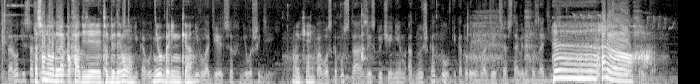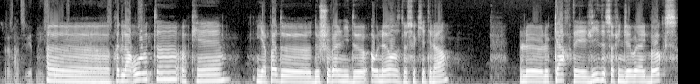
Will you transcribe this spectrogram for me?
С дороги De toute façon nous on est là pour faire du, des trucs de démons. Никого New нет. Balinka. Ни владельцев, ни лошадей. Ok. Повозка пуста, за исключением одной шкатулки, которую владельцы оставили позади. Euh, alors... Разноцветные Euh, стеклышки près de la переливаются route, ok. Il n'y a pas de, de cheval ni de owners de ceux qui étaient là. Le, le carte est vide, sauf une jewelry box.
